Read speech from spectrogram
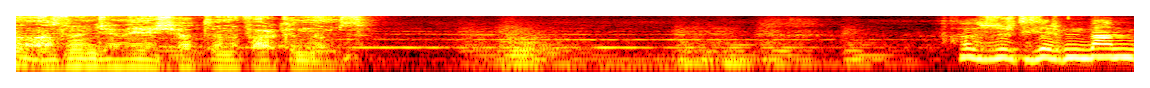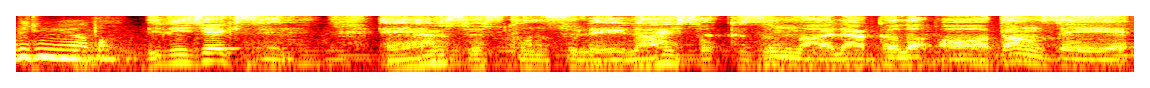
Bana az önce ne yaşattığını farkında mısın? Özür dilerim ben bilmiyordum. Bileceksin. Eğer söz konusu Leyla ise kızınla alakalı A'dan Z'ye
